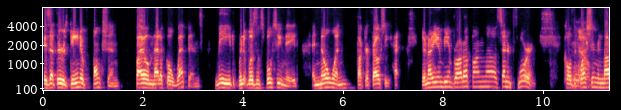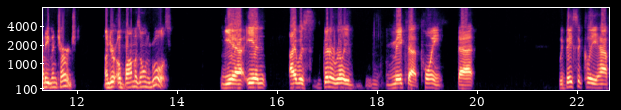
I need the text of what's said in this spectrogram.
is that there is gain of function biomedical weapons made when it wasn't supposed to be made, and no one, Dr. Fauci, ha- they're not even being brought up on the Senate floor and called to No. question and not even charged under Obama's own rules. Yeah, Ian. I was going to really make that point that we basically have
